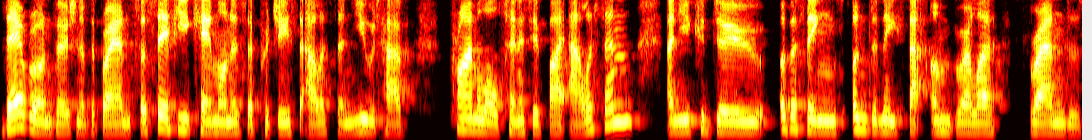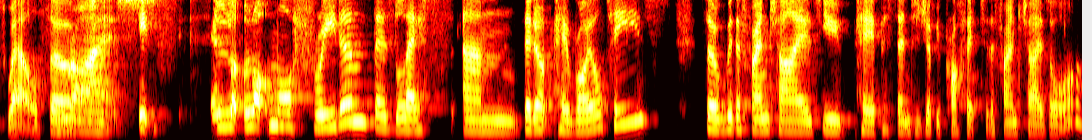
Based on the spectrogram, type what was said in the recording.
their own version of the brand. So, say if you came on as a producer, Alison, you would have Primal Alternative by Alison, and you could do other things underneath that umbrella brand as well. So, right. it's a lot more freedom. There's less, um, they don't pay royalties. So with a franchise, you pay a percentage of your profit to the franchisor.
